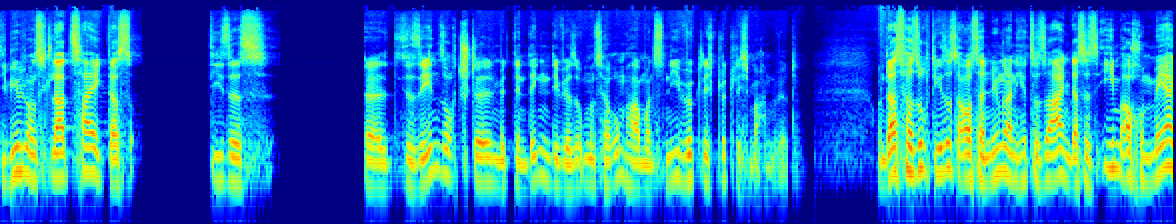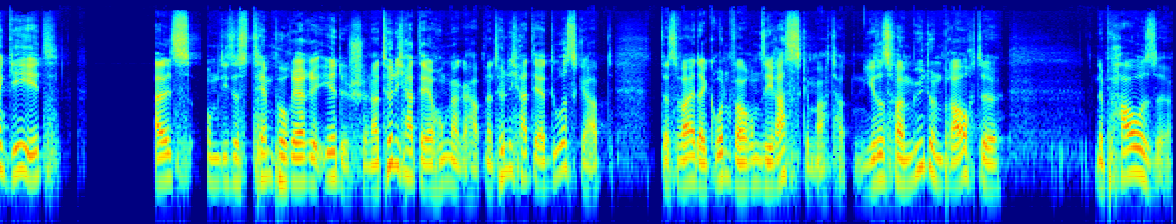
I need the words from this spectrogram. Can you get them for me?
die Bibel uns klar zeigt, dass dieses, äh, diese Sehnsucht stillen mit den Dingen, die wir so um uns herum haben, uns nie wirklich glücklich machen wird. Und das versucht Jesus auch seinen Jüngern hier zu sagen, dass es ihm auch mehr geht als um dieses temporäre Irdische. Natürlich hatte er Hunger gehabt, natürlich hatte er Durst gehabt. Das war ja der Grund, warum sie Rast gemacht hatten. Jesus war müde und brauchte eine Pause.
